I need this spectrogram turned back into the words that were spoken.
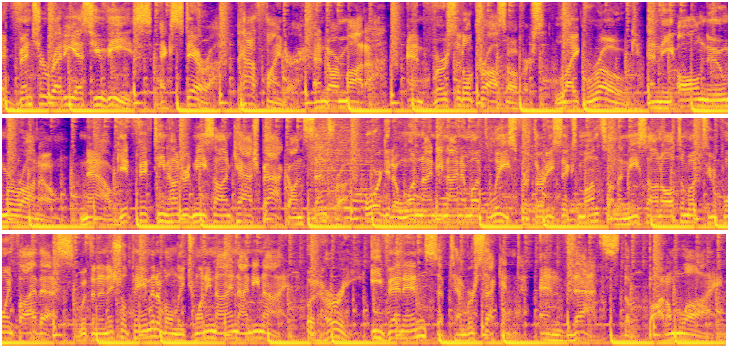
Adventure ready SUVs, Xterra, Pathfinder, and Armada. And versatile crossovers like Rogue and the all new Murano. Now get 1500 Nissan cash back on Sentra or get a 199 a month lease for 36 months on the Nissan Altima 2.5S with an initial payment of only $29.99. But hurry, event ends September 2nd. And that's the bottom line.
